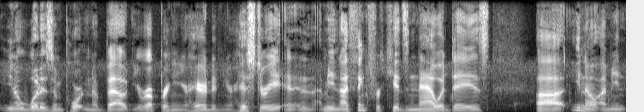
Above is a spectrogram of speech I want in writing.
you know what is important about your upbringing your heritage and your history. And, and i mean i think for kids nowadays uh, you know, I mean,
